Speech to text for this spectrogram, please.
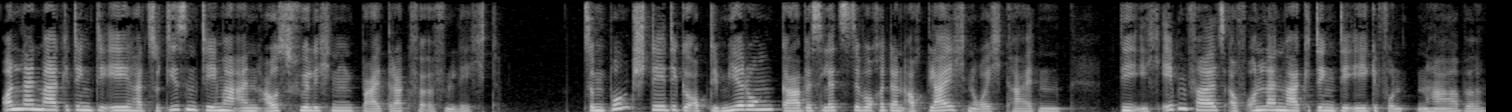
Onlinemarketing.de hat zu diesem Thema einen ausführlichen Beitrag veröffentlicht. Zum Punkt stetige Optimierung gab es letzte Woche dann auch gleich Neuigkeiten die ich ebenfalls auf onlinemarketing.de gefunden habe.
